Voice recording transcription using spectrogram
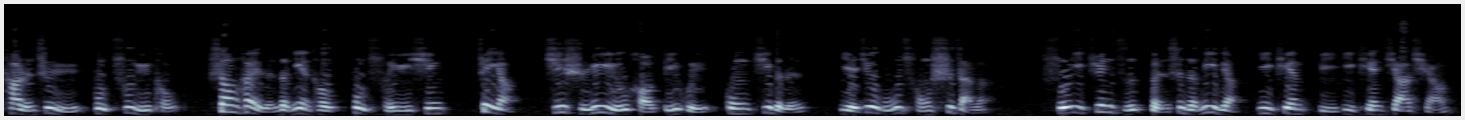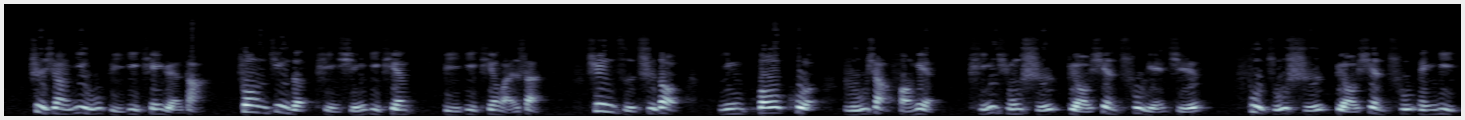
他人之语不出于口，伤害人的念头不存于心。这样，即使遇有好诋毁攻击的人，也就无从施展了。所以，君子本身的力量一天比一天加强，志向亦无比一天远大。庄敬的品行一天比一天完善。君子之道应包括如下方面：贫穷时表现出廉洁，富足时表现出恩义，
